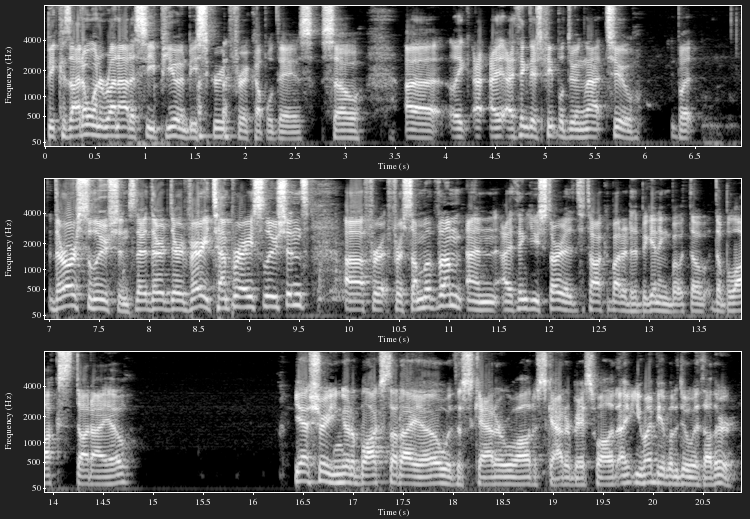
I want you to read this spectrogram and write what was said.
because I don't want to run out of CPU and be screwed for a couple days. So uh, like I, I think there's people doing that too. But there are solutions. They're, they're, they're very temporary solutions uh, for, for some of them. And I think you started to talk about it at the beginning, but with the, the blocks.io. yeah, sure. You can go to blocks.io with a scatter wallet, a scatter based wallet. You might be able to do it with other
